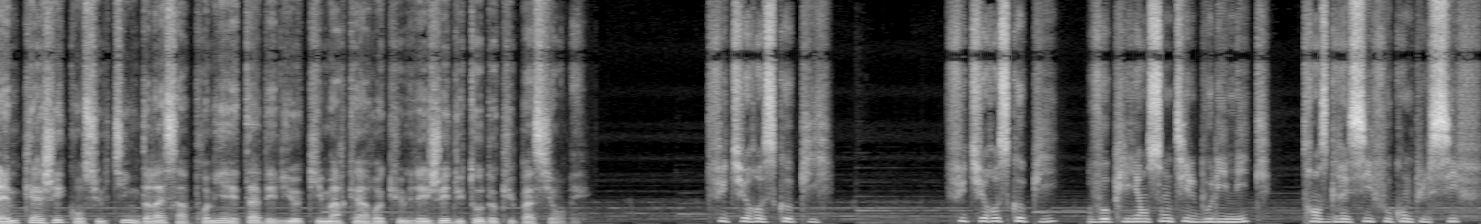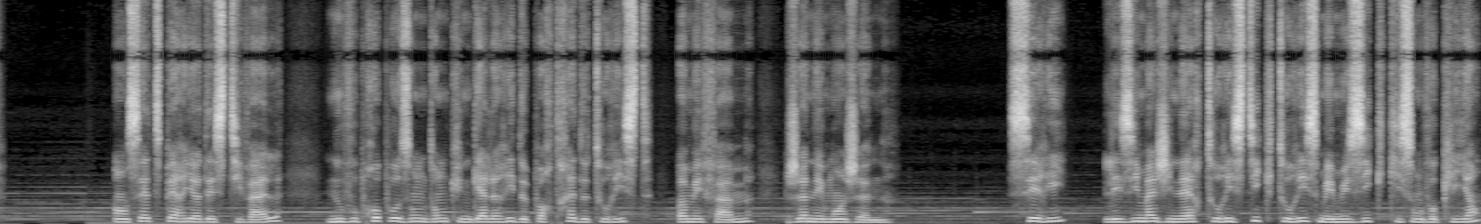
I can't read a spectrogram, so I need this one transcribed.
MKG Consulting dresse un premier état des lieux qui marque un recul léger du taux d'occupation et Futuroscopie. Futuroscopie, vos clients sont-ils boulimiques, transgressifs ou compulsifs? En cette période estivale, nous vous proposons donc une galerie de portraits de touristes, hommes et femmes, jeunes et moins jeunes. Série, les imaginaires touristiques, tourisme et musique qui sont vos clients?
